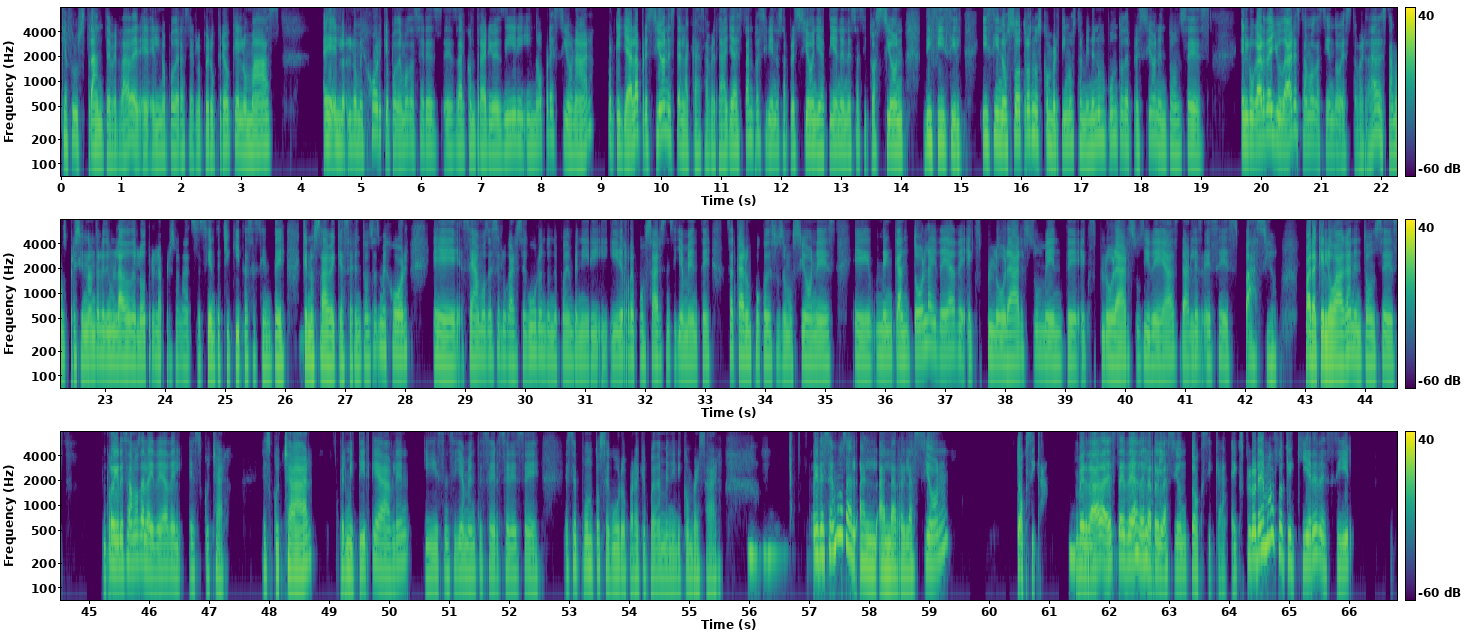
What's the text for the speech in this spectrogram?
qué frustrante, ¿verdad? El, no poder hacerlo, pero creo que lo más... Eh, lo, mejor que podemos hacer es, al contrario, es ir y no presionar, porque ya la presión está en la casa, ¿verdad? Ya están recibiendo esa presión, ya tienen esa situación difícil. Y si nosotros nos convertimos también en un punto de presión, entonces en lugar de ayudar, estamos haciendo esto, ¿verdad? Estamos presionándole de un lado del otro y la persona se siente chiquita, se siente que no sabe qué hacer. Entonces, mejor eh, seamos de ese lugar seguro en donde pueden venir y, reposar sencillamente, sacar un poco de sus emociones. Eh, me encantó la idea de explorar su mente, explorar sus ideas, darles ese espacio para que lo hagan. Entonces, regresamos a la idea del escuchar. Escuchar permitir que hablen y sencillamente ser, ser ese, ese punto seguro para que puedan venir y conversar. Regresemos al, a la relación tóxica, ¿verdad? A esta idea de la relación tóxica. Exploremos lo que quiere decir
